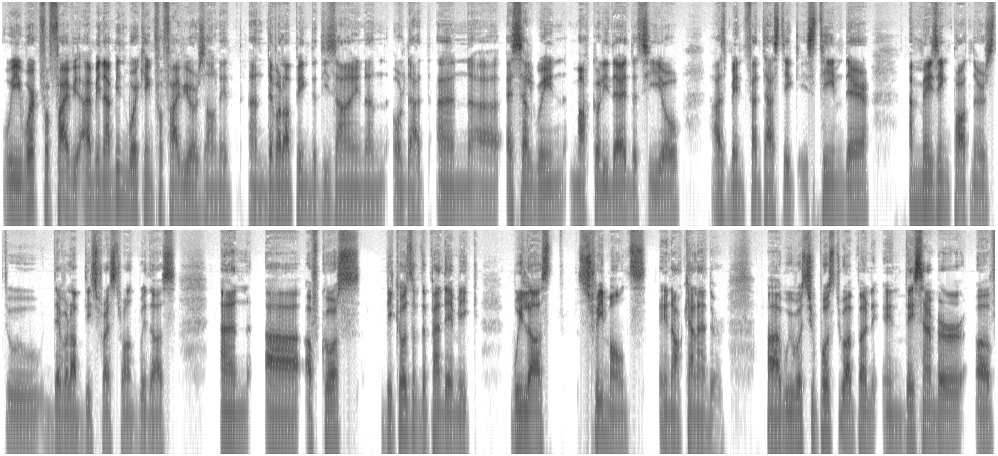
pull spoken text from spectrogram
we worked for five years. I mean, I've been working for five years on it and developing the design and all that. And uh, SL Green, Marc Holliday, the CEO, has been fantastic. His team there, amazing partners to develop this restaurant with us. And uh, of course, because of the pandemic, we lost three months in our calendar. Uh, we were supposed to open in December of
